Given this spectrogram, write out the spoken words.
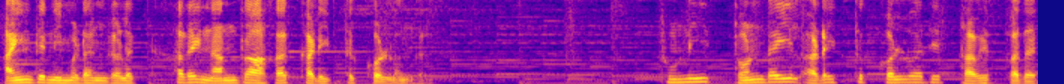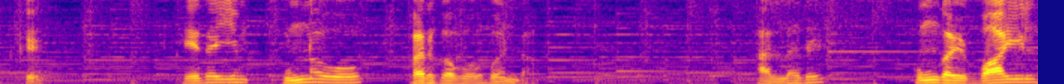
ஐந்து நிமிடங்களுக்கு அதை நன்றாக கடித்து கொள்ளுங்கள். துணி தொண்டையில் அடைத்துக் கொள்வதை தவிர்ப்பதற்கு எதையும் உண்ணவோ பருகவோ வேண்டாம். அல்லது உங்கள் வாயில்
